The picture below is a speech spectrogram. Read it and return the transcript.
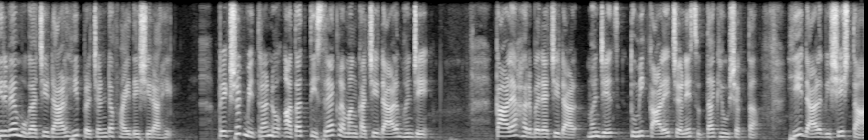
हिरव्या मुगाची डाळ ही प्रचंड फायदेशीर आहे. प्रेक्षक मित्रांनो आता तिसऱ्या क्रमांकाची डाळ म्हणजे काळ्या हरभऱ्याची डाळ म्हणजेच तुम्ही काळे चणेसुद्धा घेऊ शकता. ही डाळ विशेषतः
